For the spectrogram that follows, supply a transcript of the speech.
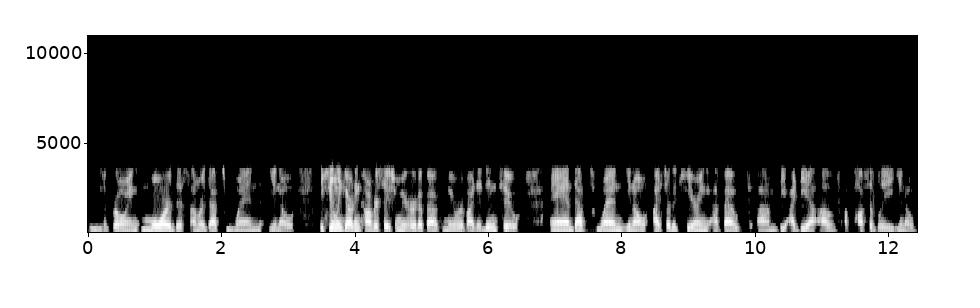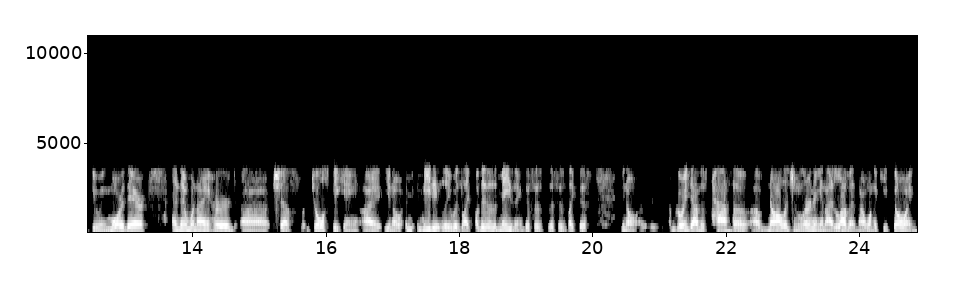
you know, growing more this summer, that's when you know the healing garden conversation we heard about and we were invited into and that's when you know I started hearing about um, the idea of, of possibly you know doing more there. And then when I heard uh, Chef Johl speaking, I you know im- immediately was like, oh, this is amazing. This is this is like this, you know, I'm going down this path of, of knowledge and learning, and I love it, and I want to keep going.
